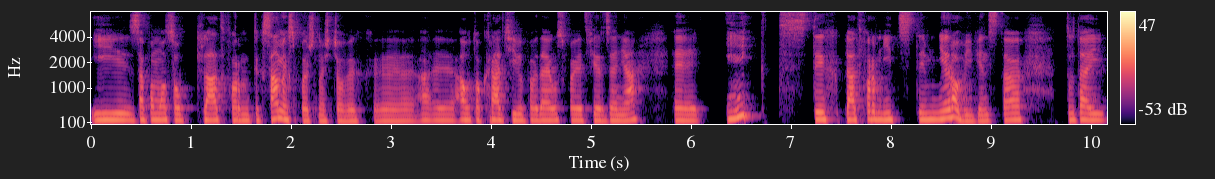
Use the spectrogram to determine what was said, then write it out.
I za pomocą platform tych samych społecznościowych e, autokraci wypowiadają swoje twierdzenia i nikt z tych platform nic z tym nie robi, więc to tutaj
